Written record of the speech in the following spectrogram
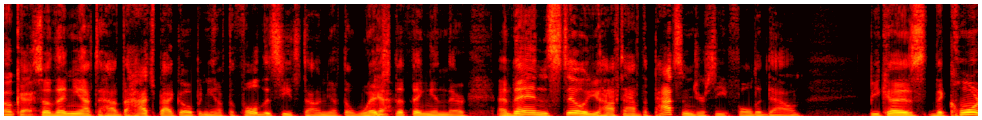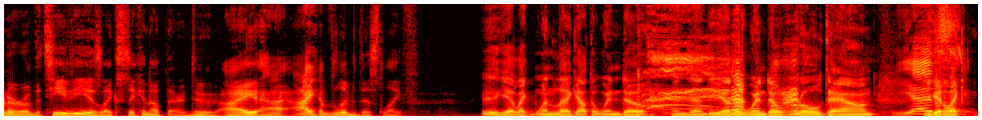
okay So then you have to have the hatchback open, you have to fold the seats down, you have to wedge Yeah. the thing in there, and then still you have to have the passenger seat folded down because the corner of the TV is like sticking up there, dude. I I, I have lived this life. you get like one leg out the window and then the other window roll down Yes. you gotta like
